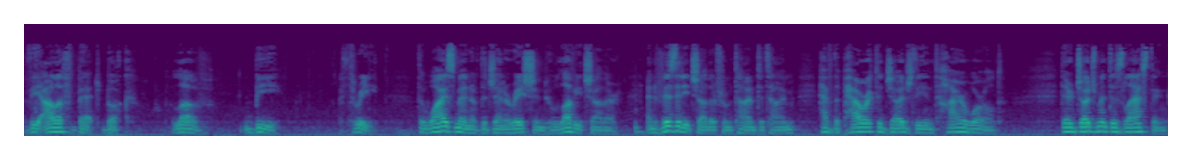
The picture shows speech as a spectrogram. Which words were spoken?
The Aleph Bet Book. Love. B. 3. The wise men of the generation who love each other and visit each other from time to time have the power to judge the entire world. Their judgment is lasting,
